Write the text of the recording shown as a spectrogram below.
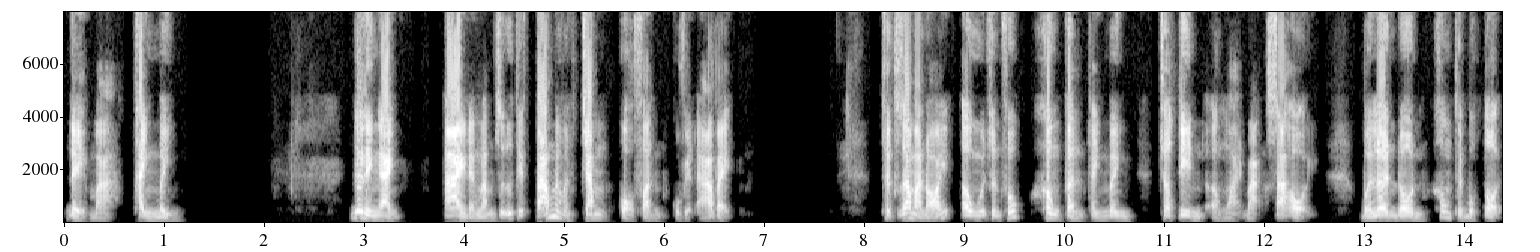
để mà thanh minh. Đây là hình ảnh ai đang nắm giữ tới 80% cổ phần của Việt Á vậy? Thực ra mà nói, ông Nguyễn Xuân Phúc không cần thanh minh cho tin ở ngoài mạng xã hội, bởi lời đồn không thể buộc tội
